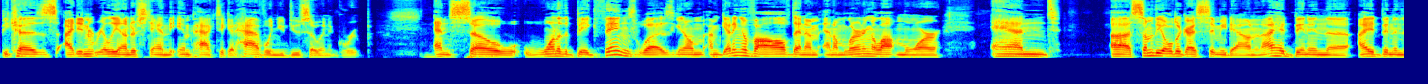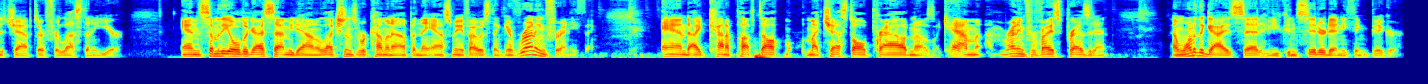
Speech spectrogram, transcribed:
because I didn't really understand the impact it could have when you do so in a group. And so one of the big things was, you know, I'm, getting involved and I'm and I'm learning a lot more. And uh, some of the older guys sit me down, and I had been in the I had been in the chapter for less than a year. And some of the older guys sat me down. Elections were coming up, and they asked me if I was thinking of running for anything. And I kind of puffed off my chest, all proud, and I was like, "Yeah, I'm, I'm running for vice president." And one of the guys said, "Have you considered anything bigger?"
